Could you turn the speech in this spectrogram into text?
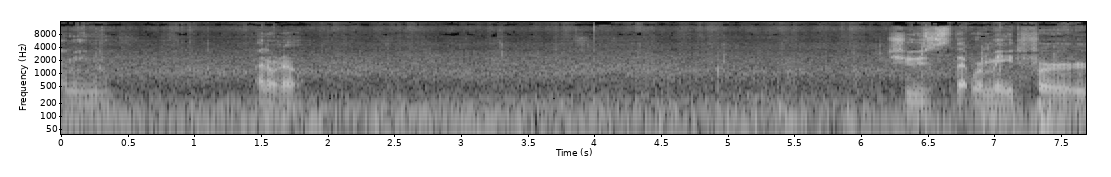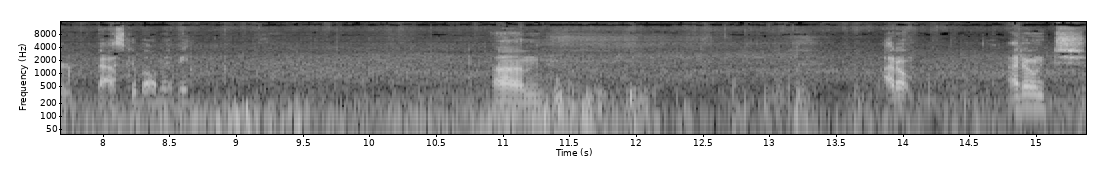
I mean, I don't know. Shoes that were made for basketball, maybe? Um, I don't, I don't,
